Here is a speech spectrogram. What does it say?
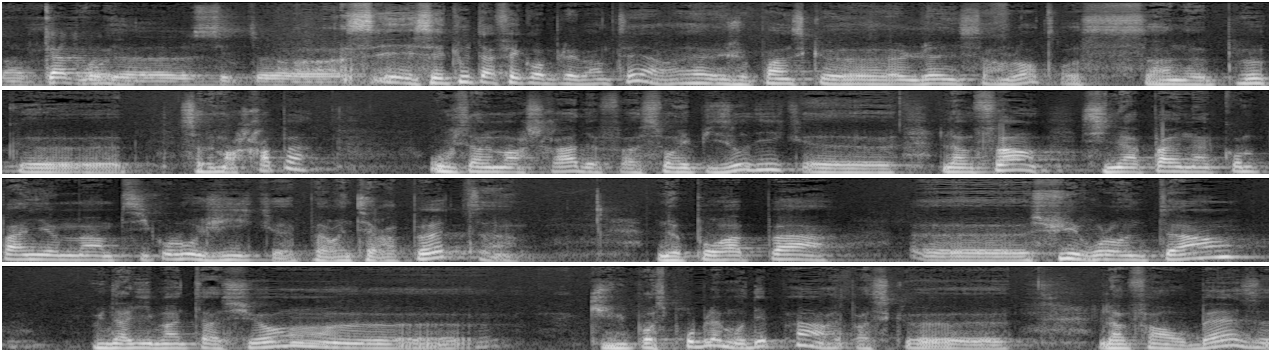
dans le cadre de cette... Euh, c'est tout à fait complémentaire. Hein. Je pense que l'un sans l'autre, ça ne peut que... ça ne marchera pas. Ou ça ne marchera de façon épisodique. Euh, l'enfant, s'il n'a pas un accompagnement psychologique par un thérapeute, ne pourra pas suivre longtemps une alimentation qui lui pose problème au départ, hein, parce que l'enfant obèse,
